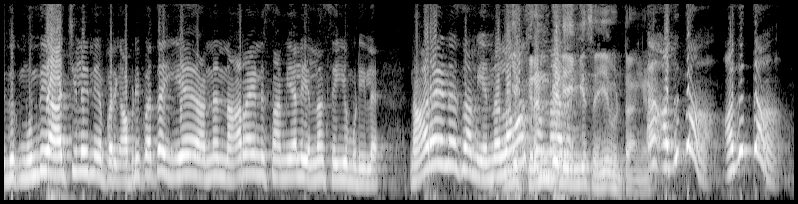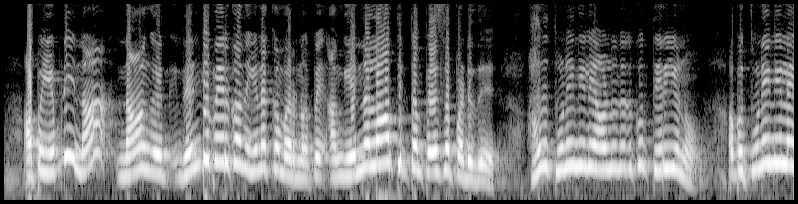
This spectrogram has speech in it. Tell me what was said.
இதுக்கு முந்தைய ஆட்சியில நீங்க பாருங்க. அப்படி பார்த்தா ஏன் அண்ணன் நாராயணசாமியால எல்லாம் செய்ய முடியல? நாராயணசாமி என்னெல்லாம் அதுதான் அதுதான். அப்ப எப்படின்னா நாங்க ரெண்டு பேருக்கும் அந்த இணக்கம் வரணும். இப்ப அங்க என்னெல்லாம் திட்டம் பேசப்படுது அது துணைநிலை ஆளுநருக்கும் தெரியணும். அப்ப துணைநிலை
